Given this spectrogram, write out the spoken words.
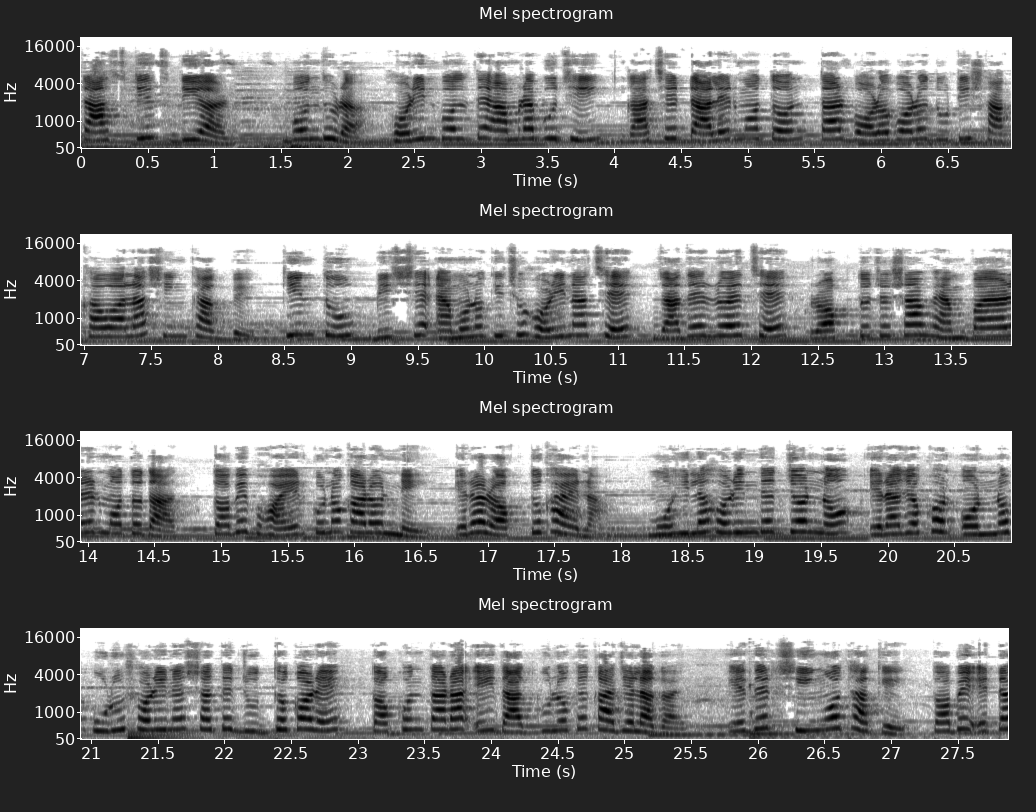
টাস্টিস ডিয়ার, বন্ধুরা, হরিণ বলতে আমরা বুঝি গাছের ডালের মতন তার বড় বড় দুটি শাখাওয়ালা শিং থাকবে। কিন্তু বিশ্বে এমনও কিছু হরিণ আছে যাদের রয়েছে রক্তচোষা ভ্যাম্পায়ারের মতো দাঁত। তবে ভয়ের কোনো কারণ নেই, এরা রক্ত খায় না। মহিলা হরিণদের জন্য এরা যখন অন্য পুরুষ হরিণের সাথে যুদ্ধ করে, তখন তারা এই দাঁতগুলোকে কাজে লাগায়। এদের শিংও থাকে, তবে এটা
